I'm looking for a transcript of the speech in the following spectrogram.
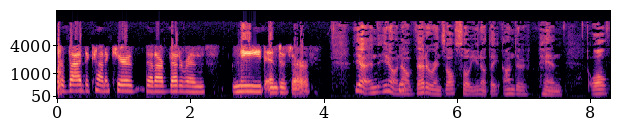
provide the kind of care that our veterans need and deserve. Yeah, and you know, now veterans also, you know, they underpin all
